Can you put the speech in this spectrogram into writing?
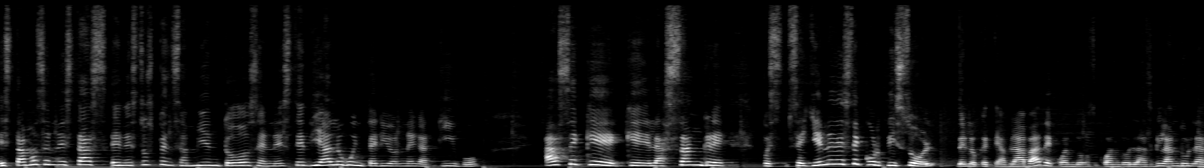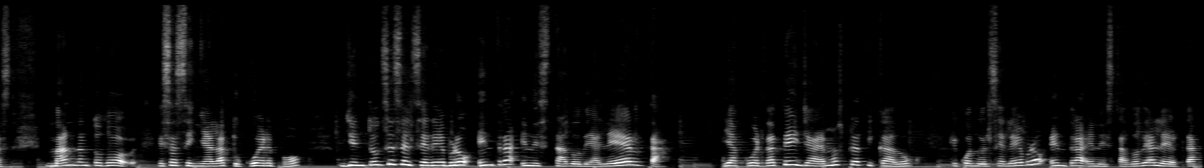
estamos en, estas, en estos pensamientos, en este diálogo interior negativo, hace que, la sangre pues se llene de ese cortisol, de lo que te hablaba, de cuando, cuando las glándulas mandan toda esa señal a tu cuerpo, y entonces el cerebro entra en estado de alerta. Y acuérdate, ya hemos platicado que cuando el cerebro entra en estado de alerta,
